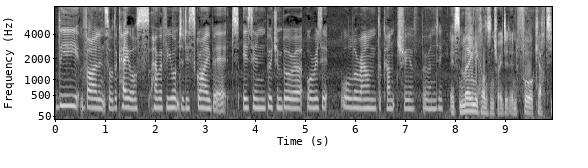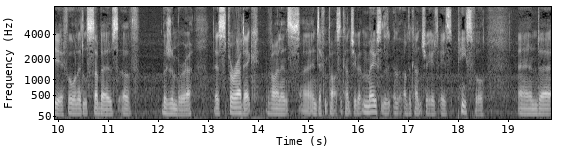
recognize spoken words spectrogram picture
The violence or the chaos, however you want to describe it, is in Bujumbura or is it all around the country of Burundi? It's mainly concentrated in four quartiers, four little suburbs of Bujumbura. There's sporadic violence uh, in different parts of the country, but most of the, of the country is, is peaceful. And uh,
